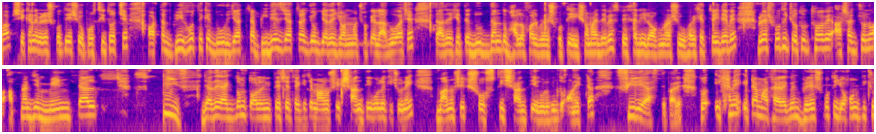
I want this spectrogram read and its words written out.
ভাব, সেখানে বৃহস্পতি এসে উপস্থিত হচ্ছে। অর্থাৎ গৃহ থেকে দূরযাত্রা বিদেশ যাত্রার যোগ যাদের জন্মছকে লাগু আছে, তাদের ক্ষেত্রে দুর্দান্ত ভালো ফল বৃহস্পতি এই সময় দেবে। স্পেশালি লগ্ন রাশি উভয় ক্ষেত্রেই দেবে। বৃহস্পতি চতুর্থভাবে আসার জন্য আপনার যে মেন্টাল পিস যাদের একদম তলানিতে এসে থেকেছে, মানসিক শান্তি বলে কিছু নেই, মানসিক স্বস্তি, শান্তি এগুলো কিন্তু অনেকটা ফিরে আসতে পারে। তো এখানে এটা মাথায় রাখবেন, বৃহস্পতি যখন কিছু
